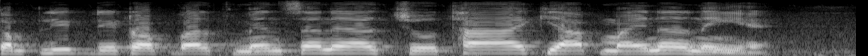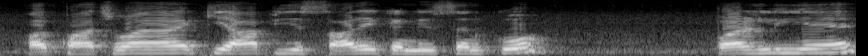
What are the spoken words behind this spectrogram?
complete date of birth mention है, और चौथा है कि आप माइनर नहीं है। और पांचवा है कि आप ये सारे कंडीशन को पढ़ लिए हैं,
